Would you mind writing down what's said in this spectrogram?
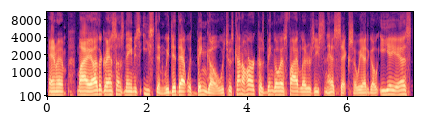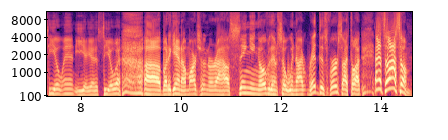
and my other grandson's name is Easton. We did that with bingo, which was kind of hard because bingo has five letters, Easton has six. So we had to go E A S T O N, E A S T O N. Uh, but again, I'm marching around our house singing over them. So when I read this verse, I thought, that's awesome.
